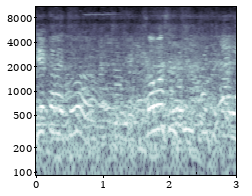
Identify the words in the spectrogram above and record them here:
जे करायचं सवासांची खायची पाळी.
